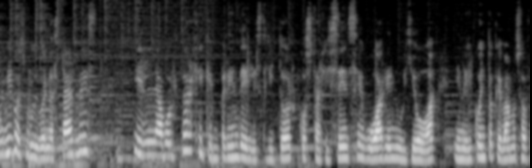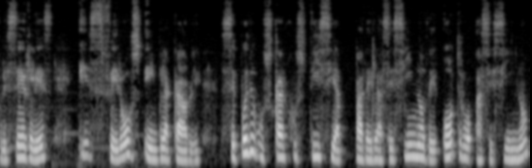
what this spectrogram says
Amigos, muy buenas tardes. El abordaje que emprende el escritor costarricense Warren Ulloa en el cuento que vamos a ofrecerles es feroz e implacable. ¿Se puede buscar justicia para el asesino de otro asesino?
